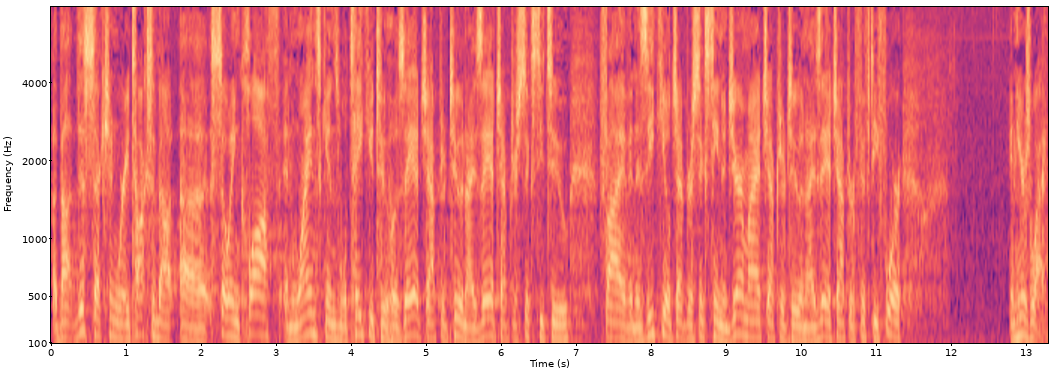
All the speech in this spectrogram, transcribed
about this section where he talks about uh, sewing cloth and wineskins will take you to Hosea chapter 2 and Isaiah chapter 62, 5, and Ezekiel chapter 16 and Jeremiah chapter 2 and Isaiah chapter 54. And here's why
